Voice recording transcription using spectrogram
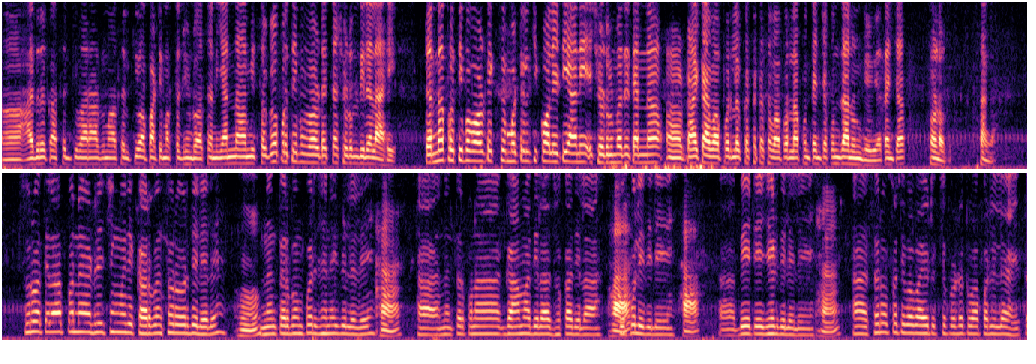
अद्रक असेल किंवा राजमा असेल किंवा पाठीमागचा झेंडू असेल यांना आम्ही सगळं प्रतिभा बायोटेकचा शेड्यूल दिलेला आहे. त्यांना प्रतिभा बायोटेकचं मटेरियलची क्वालिटी आणि शेड्यूलमध्ये त्यांना काय काय वापरलं कसं कसं वापरलं आपण त्यांच्याकडून जाणून घेऊया. त्यांच्या तोंडातून. सांगा. सुरुवातीला आपण ड्रेसिंगमध्ये कार्बन सरोवर दिलेले. हम्म. नंतर बंपर झेनेक्स दिलेले. हा. हा नंतर पुन्हा गामा दिला झोका दिला हा. कोकोली दिले. हा. बेट एजेड दिलेले. हा. हा सर्व प्रतिभा बायोटेकचे प्रोडक्ट वापरलेले आहेत.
